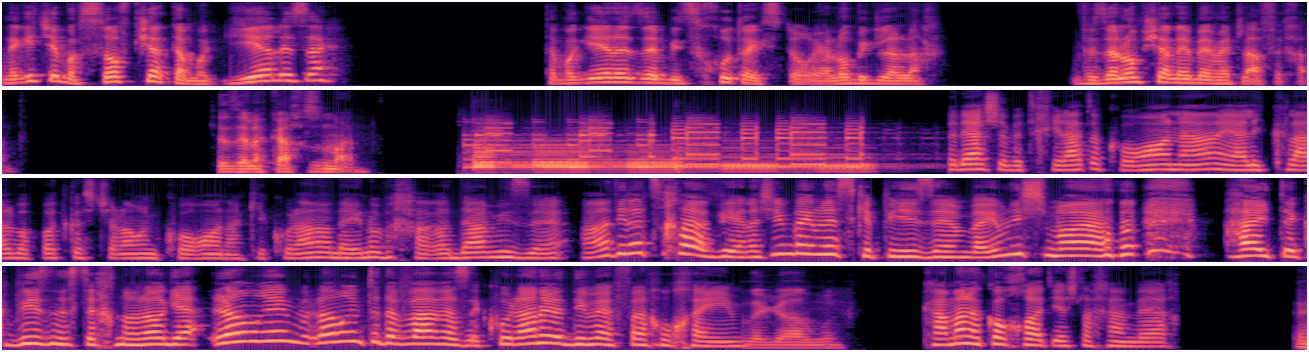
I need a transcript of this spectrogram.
אני אגיד שבסוף כשאתה מגיע לזה, אתה מגיע לזה בזכות ההיסטוריה, לא בגללה. וזה לא משנה באמת לאף אחד, שזה לקח זמן. אתה יודע שבתחילת הקורונה היה לי כלל בפודקאסט של אומרים קורונה, כי כולנו עוד היינו בחרדה מזה. אמרתי, לא צריך להביא, אנשים באים לאסקפיזם, באים לשמוע הייטק, ביזנס, טכנולוגיה, לא אומרים, לא אומרים את הדבר הזה, כולנו יודעים איפה אנחנו חיים. לגמרי. כמה לקוחות יש לכם בערך? Uh,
